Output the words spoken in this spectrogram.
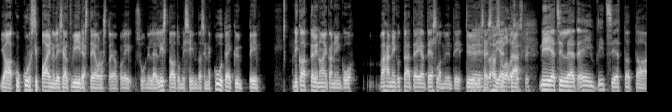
ja kun kurssi paineli sieltä viidestä eurosta, joka oli suunnilleen listautumishinta sinne 60, niin kattelin aika niin kuin vähän niin kuin tämä teidän Tesla-myynti tyylisesti. Niin, että, niin, että silleen, että ei vitsi, että tota,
